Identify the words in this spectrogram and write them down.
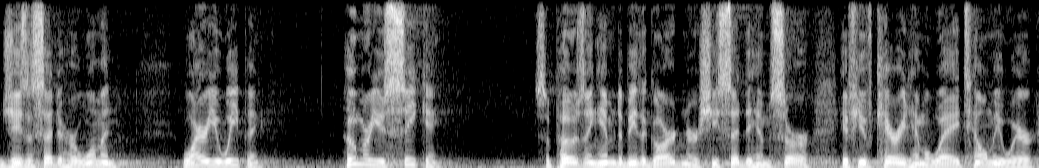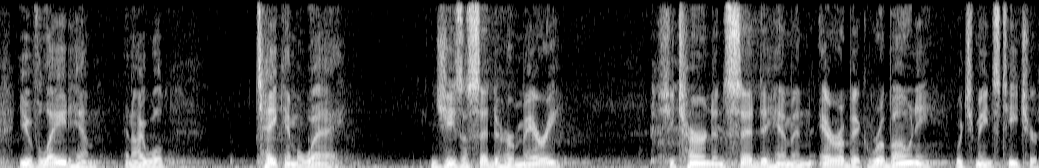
Jesus said to her, Woman, why are you weeping? Whom are you seeking? Supposing him to be the gardener, she said to him, Sir, if you've carried him away, tell me where you've laid him, and I will take him away. Jesus said to her, Mary. She turned and said to him in Aramaic, Rabboni, which means teacher.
